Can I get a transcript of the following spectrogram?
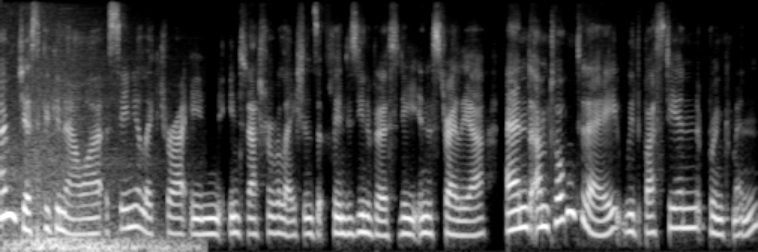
I'm Jessica Genauer, a senior lecturer in international relations at Flinders University in Australia, and I'm talking today with Bastian Brinkmann.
